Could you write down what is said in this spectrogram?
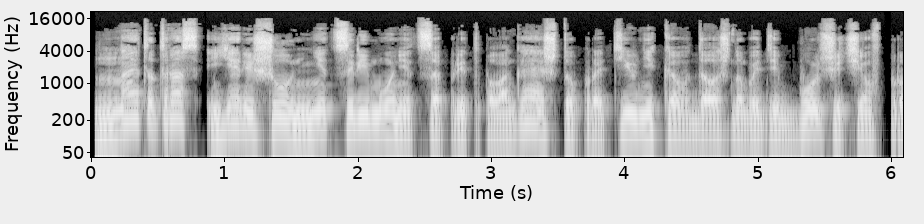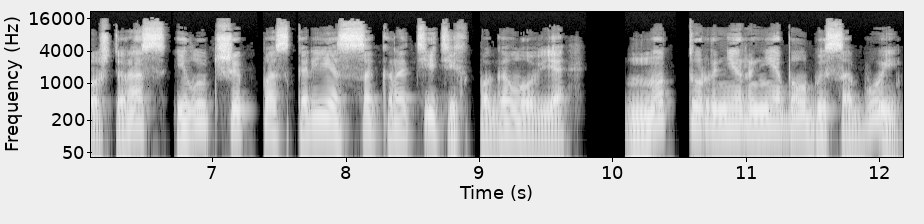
На этот раз я решил не церемониться, предполагая, что противников должно быть больше, чем в прошлый раз, и лучше поскорее сократить их поголовье. Но турнир не был бы собой,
